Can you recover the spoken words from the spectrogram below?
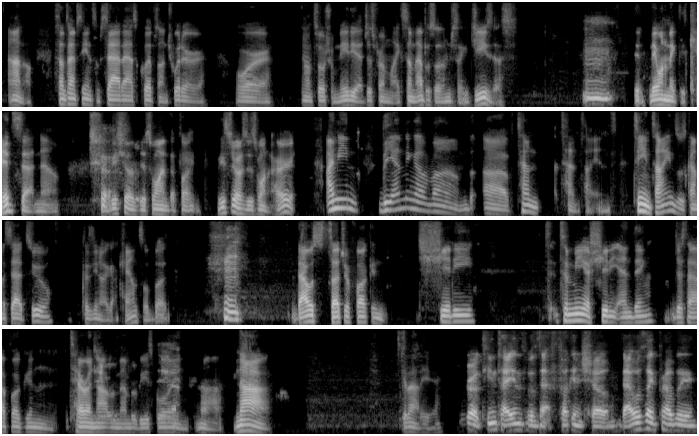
I don't know. Sometimes seeing some sad ass clips on Twitter or on social media, just from like some episodes, I'm just like, Jesus, Mm. they want to make the kids sad now. These shows just want the fuck. These shows just want to hurt. I mean, the ending of um of 10, 10 Titans, Teen Titans was kind of sad too, because you know it got canceled. But that was such a fucking shitty. t- to me, a shitty ending. Just have fucking Terra not remember Beast Boy. Yeah. And, nah, nah. Get out of here. Bro, Teen Titans was that fucking show. That was like probably.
